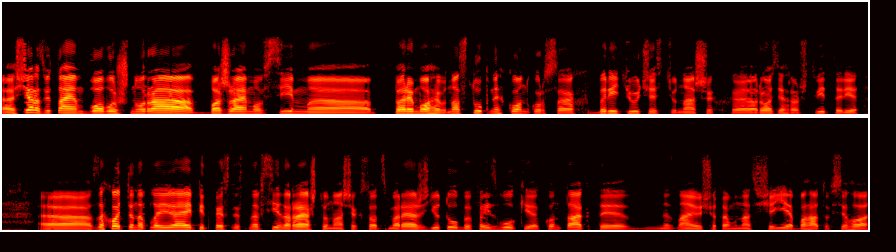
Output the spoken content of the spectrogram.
Е, Ще раз вітаємо Вову Шнура. Бажаємо всім е, перемоги в наступних конкурсах. Беріть участь у наших е, розіграш в Твіттері. Заходьте на PlayUA, підписуйтесь на всі решту наших соцмереж, Ютуби, Фейсбуки, контакти. Не знаю, що там у нас ще є, багато всього.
